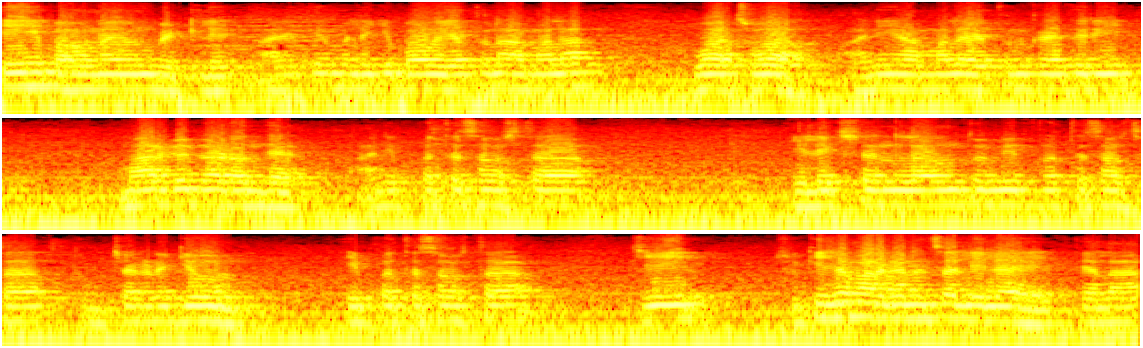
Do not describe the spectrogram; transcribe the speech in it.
तेही भावना येऊन भेटले. आणि ते म्हणले की भाऊ यातून आम्हाला वाचवा आणि आम्हाला यातून काहीतरी मार्ग काढून द्या. आणि पतसंस्था इलेक्शन लावून तुम्ही पतसंस्था तुमच्याकडे घेऊन ही पतसंस्था जी चुकीच्या मार्गाने चाललेली आहे त्याला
